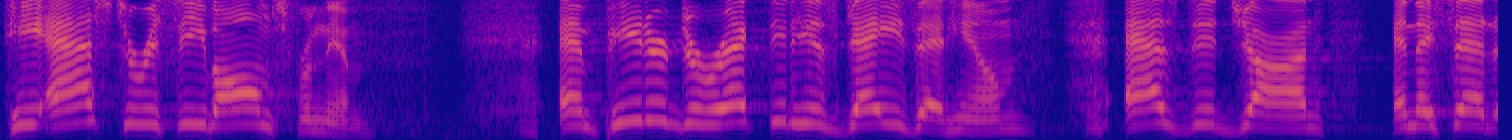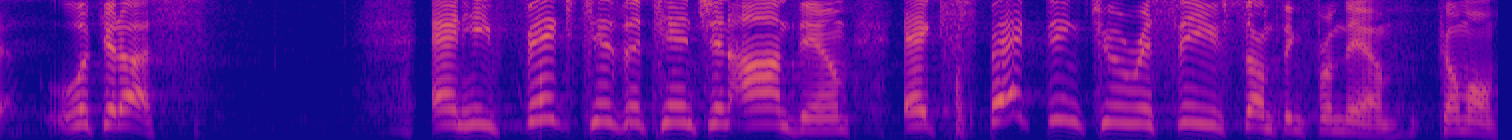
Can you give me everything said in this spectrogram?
he asked to receive alms from them. And Peter directed his gaze at him, as did John, and they said, Look at us and he fixed his attention on them, expecting to receive something from them. Come on.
